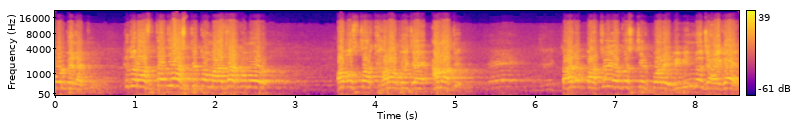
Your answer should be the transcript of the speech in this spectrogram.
করবে নাকি। কিন্তু রাস্তা দিয়ে আসতে তো মাজা কোমর অবস্থা খারাপ হয়ে যায় আমাদের। তাহলে পাঁচই আগস্টের পরে বিভিন্ন জায়গায়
